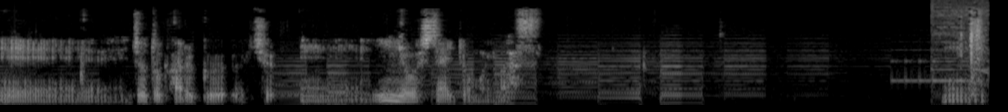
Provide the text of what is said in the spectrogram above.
えー、ちょっと軽く、えー、引用したいと思います。えー、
